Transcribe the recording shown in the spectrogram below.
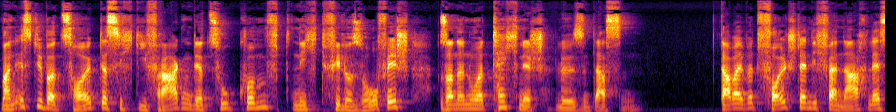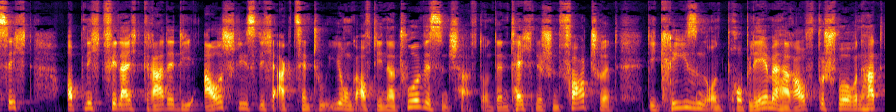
Man ist überzeugt, dass sich die Fragen der Zukunft nicht philosophisch, sondern nur technisch lösen lassen. Dabei wird vollständig vernachlässigt, ob nicht vielleicht gerade die ausschließliche Akzentuierung auf die Naturwissenschaft und den technischen Fortschritt die Krisen und Probleme heraufbeschworen hat,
